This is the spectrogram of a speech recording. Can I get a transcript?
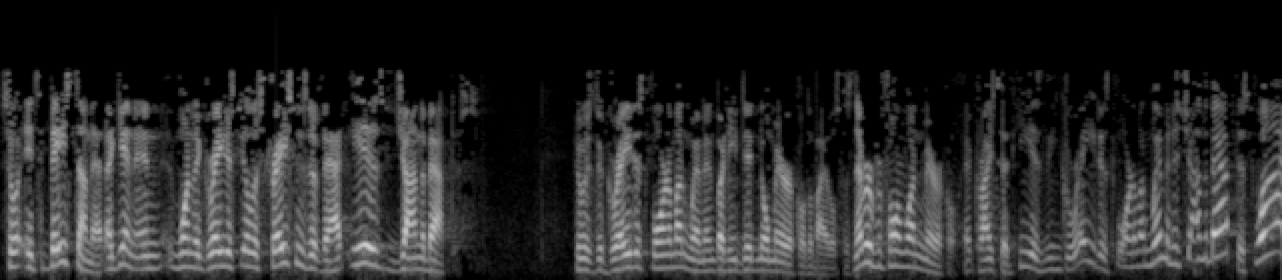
So it's based on that. Again, and one of the greatest illustrations of that is John the Baptist, who was the greatest born among women, but he did no miracle, the Bible says. Never performed one miracle. Christ said, He is the greatest born among women, is John the Baptist. Why?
